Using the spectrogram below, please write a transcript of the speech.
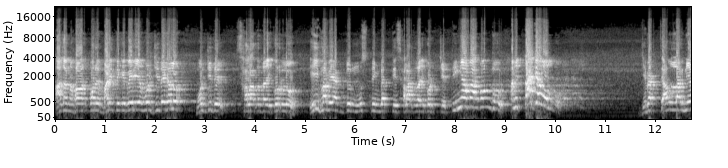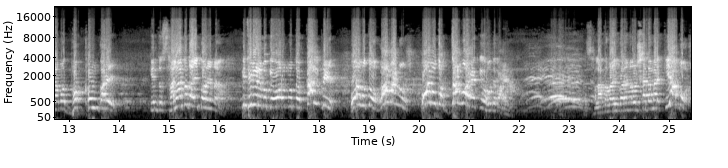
আজান হওয়ার পরে বাড়ি থেকে বেরিয়ে মসজিদে গেল। মসজিদে সালাত আদায় করল। এইভাবে একজন মুসলিম ব্যক্তি সালাত আদায় করছে। তিনি আমার বন্ধু, আমি তাকে বলব। যে ব্যক্তি আল্লাহর নিয়ামত ভক্ষণ করে, কিন্তু সালাত আদায় করে না, পৃথিবীর বুকে ওর মতো কাল্পে, ওর মতো অমানুষ, ওর মতো জানোয়ার কেউ হতে পারে না। সালাত আদায় করেন ওর সাথে আমার কি আপোষ?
